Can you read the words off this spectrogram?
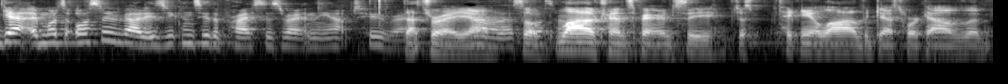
Yeah, and what's awesome about it is you can see the prices right in the app too, right? That's right, yeah. Oh, so awesome. a lot of transparency, just taking a lot of the guesswork out of the,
